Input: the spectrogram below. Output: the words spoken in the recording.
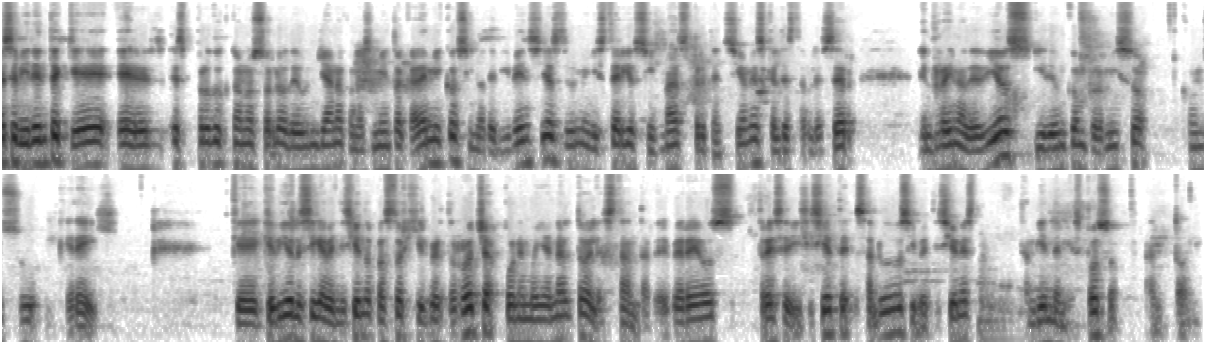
Es evidente que es, producto no solo de un llano conocimiento académico, sino de vivencias de un ministerio sin más pretensiones que el de establecer el reino de Dios y de un compromiso con su grey. Que, Dios le siga bendiciendo, Pastor Gilberto Rocha, pone muy en alto el estándar. de Hebreos 13, 17, saludos y bendiciones también de mi esposo, Antonio.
